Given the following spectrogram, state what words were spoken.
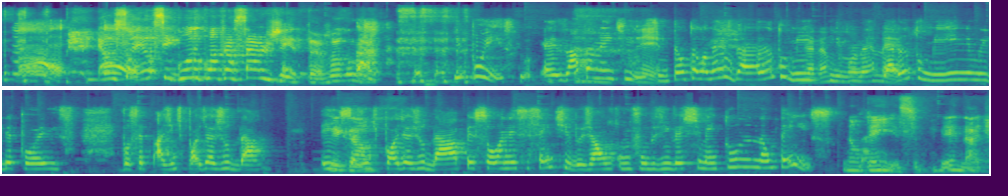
É, é, o, é. é o seguro contra a sarjeta. Vamos lá. Tipo isso. É exatamente é. isso. Então, pelo menos garanta o mínimo, garanto né? Garanta o mínimo e depois você, a gente pode ajudar. Isso, Legal. a gente pode ajudar a pessoa nesse sentido. Já um, um fundo de investimento não tem isso. Não né? tem isso, é verdade.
